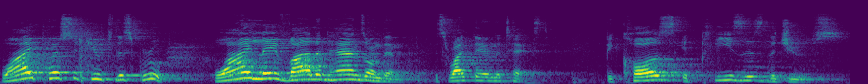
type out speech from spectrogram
Why persecute this group? Why lay violent hands on them? It's right there in the text. Because it pleases the Jews.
